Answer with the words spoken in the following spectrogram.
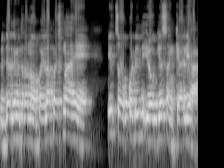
विद्यार्थी मित्रांनो पहिला प्रश्न आहे की चौकटीत योग्य संख्या लिहा.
